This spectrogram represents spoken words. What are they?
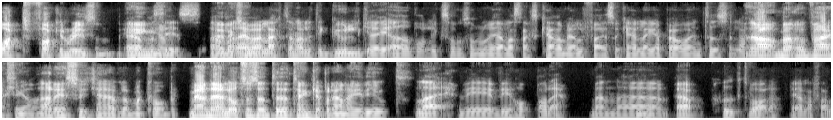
what fucking reason? Ja, Ingen. precis. är Han, liksom- har lagt den här lite guldgrej över liksom som någon jävla slags karamellfärg så kan jag lägga på en tusenlapp. Ja, men verkligen. Ja, det är så jävla makabert. Men eh, låt oss inte tänka på denna idiot. Nej, vi, vi hoppar det. Men eh, Mm. ja, sjukt var det i alla fall.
